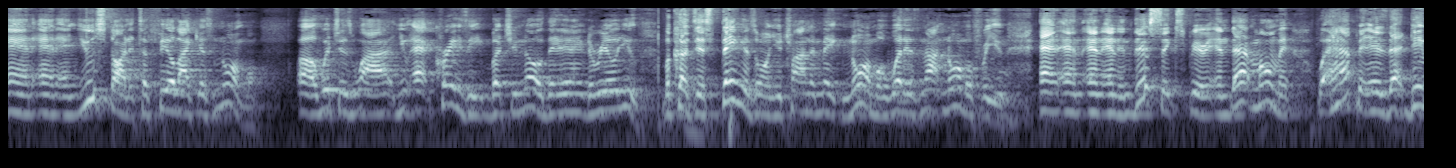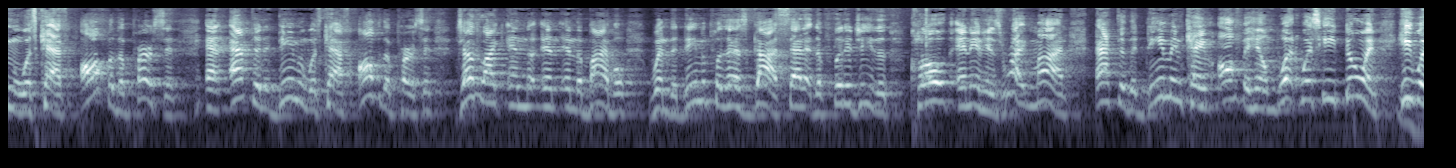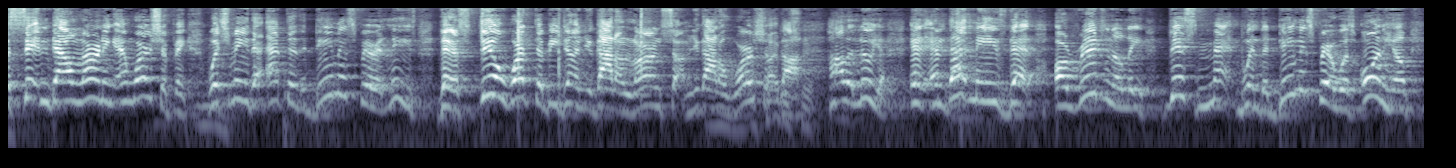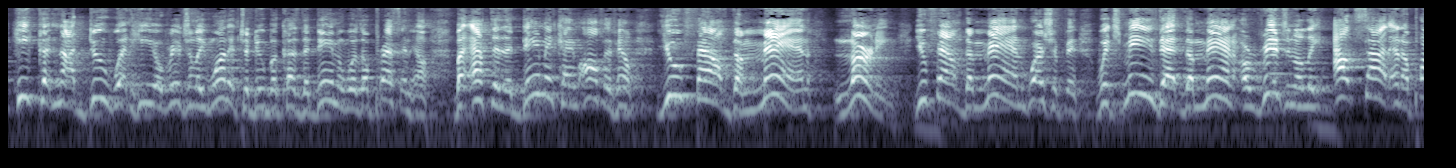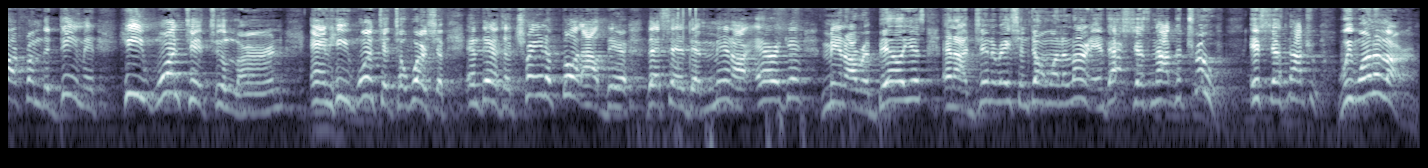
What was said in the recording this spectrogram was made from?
and and and you started to feel like it's normal. Uh, which is why you act crazy, but you know that it ain't the real you because this thing is on you trying to make normal what is not normal for you. And and and, and in this experience, in that moment, what happened is that demon was cast off of the person, and after the demon was cast off of the person, just like in the in, in the Bible, when the demon possessed God sat at the foot of Jesus, clothed and in his right mind, after the demon came off of him, what was he doing? He was sitting down learning and worshiping, which means that after the demon spirit leaves, there's still work to be done. You got to learn something. You got to worship God. Hallelujah. And, and that means that originally, this man, when the demon spirit was on him, he could not do what he originally wanted to do because the demon was oppressing him. But after the demon came off of him, you found the man learning. You found the man worshiping, which means that the man originally outside and apart from the demon, he wanted to learn and he wanted to worship. And there's a train of thought out there that says that men are arrogant, men are rebellious, and our generation don't want to learn. And that's just not the truth. It's just not true. We want to learn.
